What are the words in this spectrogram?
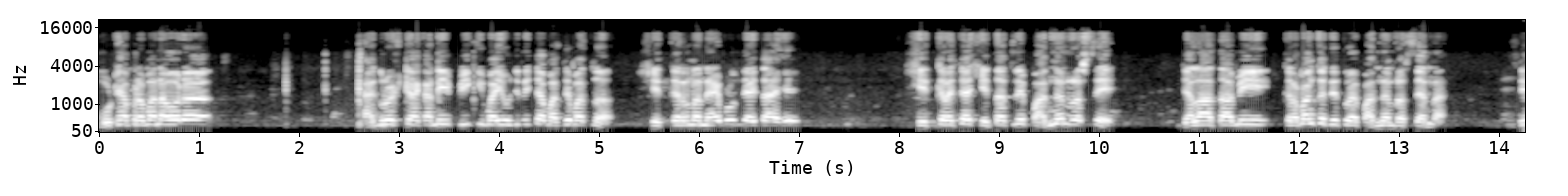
मोठ्या प्रमाणावर अॅग्रोस्टॅक आणि पीक विमा योजनेच्या माध्यमातून शेतकऱ्यांना न्याय मिळवून द्यायचा आहे. शेतकऱ्याच्या शेतातले पांधन रस्ते ज्याला आता आम्ही क्रमांक देतोय पांधन रस्त्यांना ते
